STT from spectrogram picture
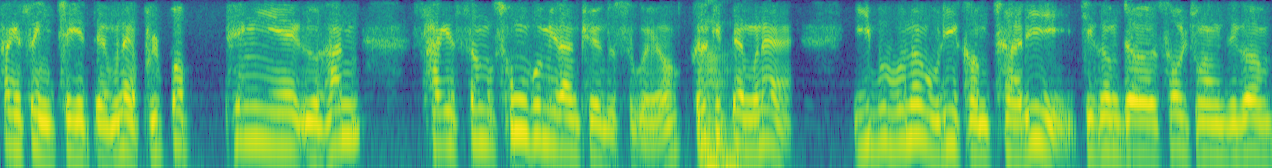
사기성 이체이기 때문에 불법 행위에 의한 사기성 송금이라는 표현도 쓰고요. 그렇기 아. 때문에 이 부분은 우리 검찰이 지금 저 서울중앙지검 어,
